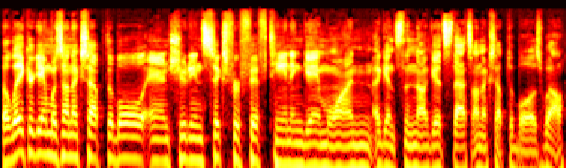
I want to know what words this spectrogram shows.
The Laker game was unacceptable, and shooting six for 15 in game one against the Nuggets, that's unacceptable as well.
